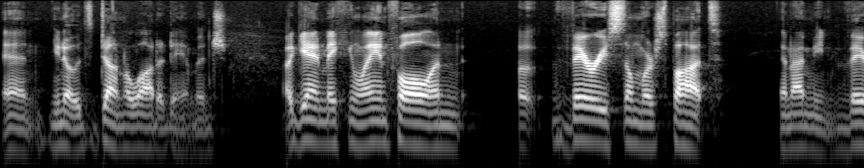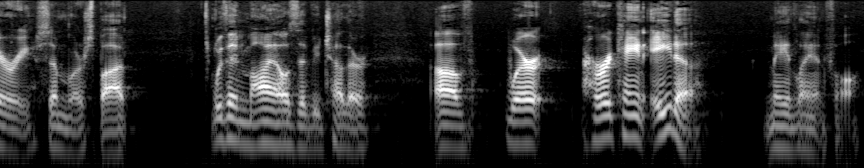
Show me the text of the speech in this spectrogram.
and you know it's done a lot of damage. Again, making landfall in a very similar spot, and I mean very similar spot, within miles of each other, of where Hurricane Eta made landfall.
